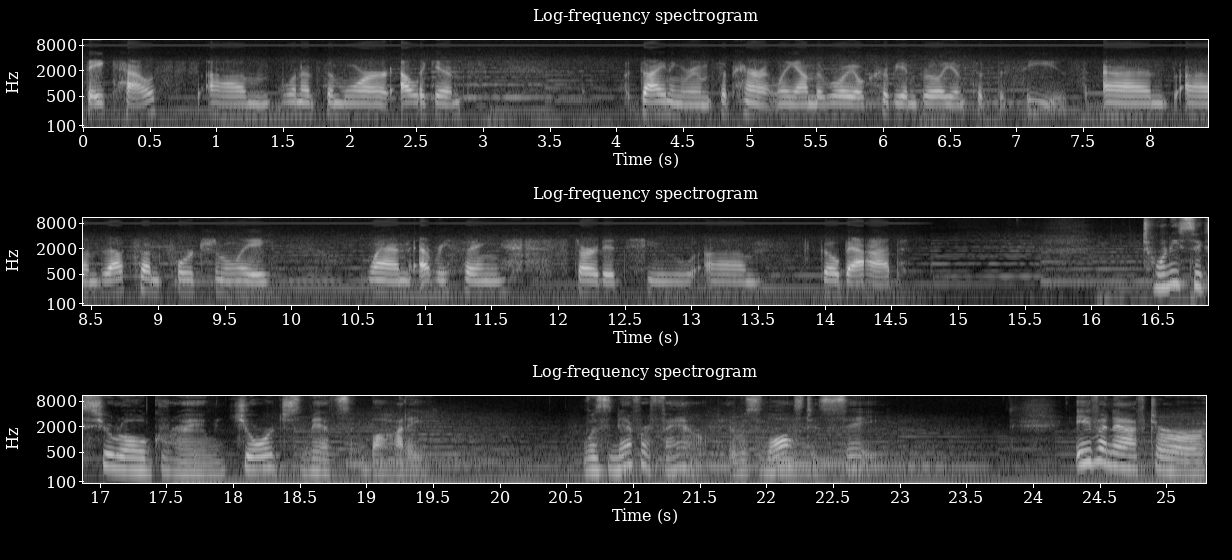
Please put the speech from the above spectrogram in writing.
Steakhouse, um, one of the more elegant dining rooms apparently on the Royal Caribbean Brilliance of the Seas. And um, that's unfortunately when everything started to um, go bad. 26 year old groom George Smith's body was never found, it was lost at sea. Even after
